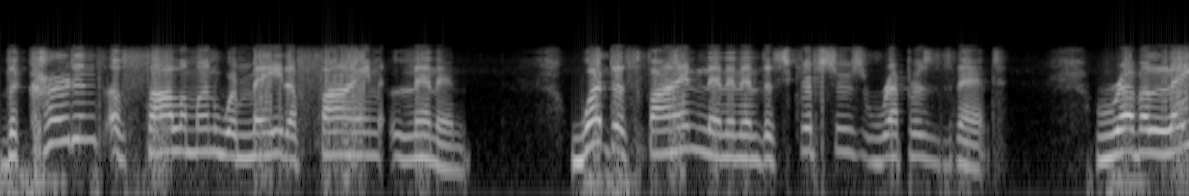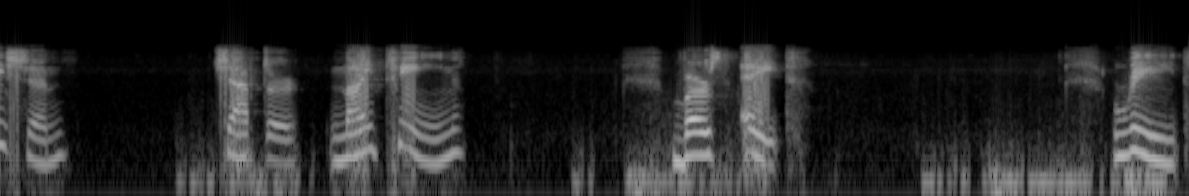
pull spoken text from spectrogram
The curtains of Solomon were made of fine linen. What does fine linen in the scriptures represent? Revelation chapter 19, verse 8 reads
